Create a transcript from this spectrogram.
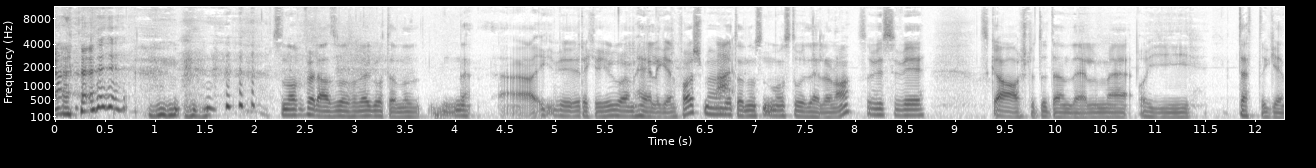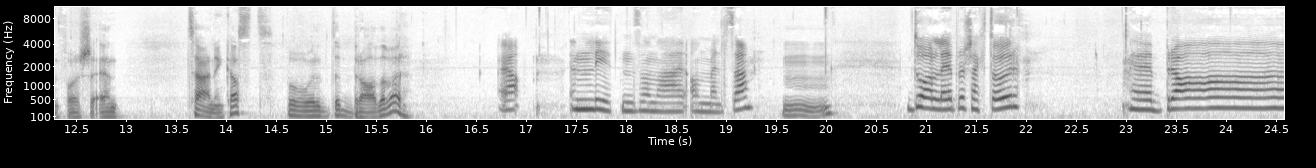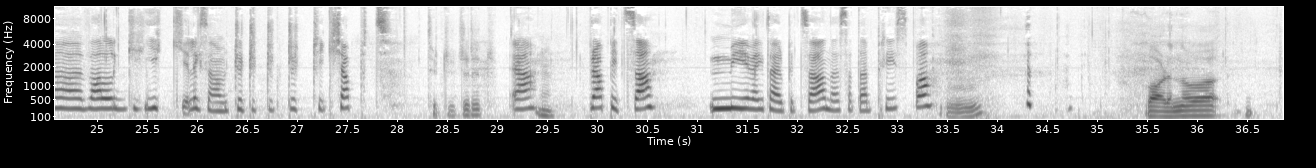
Så nå føler jeg altså at vi har gått gjennom Vi rekker ikke å gå gjennom hele Genfors, men vi har gått gjennom noen store deler nå. Så hvis vi skal avslutte den delen med å gi dette Genfors en terningkast på hvor det bra det var Ja. En liten sånn her anmeldelse. mm. Dårlig prosjektor. Eh, bra valg. Gikk liksom tut, tut, tut, tut, Gikk kjapt. Tut, tut, tut, tut. Ja. Mm. Bra pizza. Mye vegetarpizza. Det setter jeg pris på. Var det noe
